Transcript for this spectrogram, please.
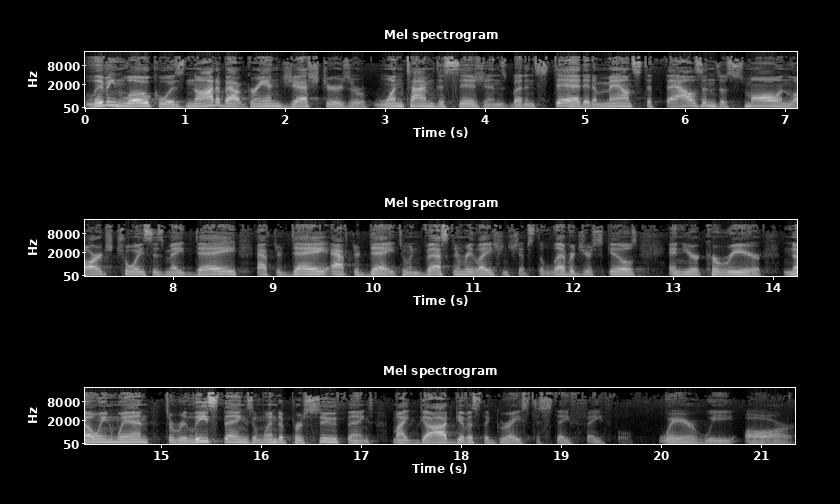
Living local is not about grand gestures or one-time decisions, but instead it amounts to thousands of small and large choices made day after day after day to invest in relationships, to leverage your skills and your career, knowing when to release things and when to pursue things. Might God give us the grace to stay faithful where we are.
